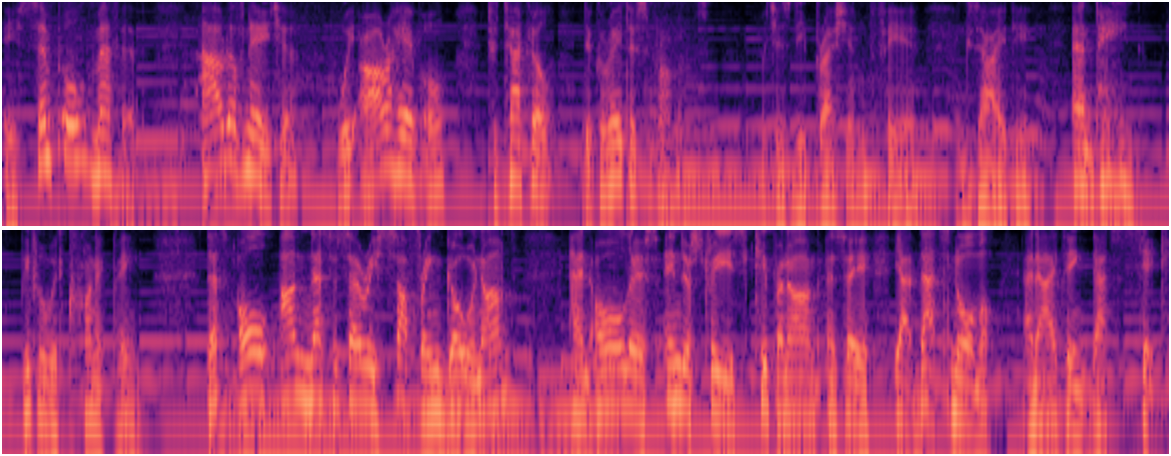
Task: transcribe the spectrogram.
a simple method out of nature, we are able to tackle the greatest problems which is depression, fear, anxiety, and pain. People with chronic pain. That's all unnecessary suffering going on, and all this industries keeping on and say, yeah, that's normal. And I think that's sick.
